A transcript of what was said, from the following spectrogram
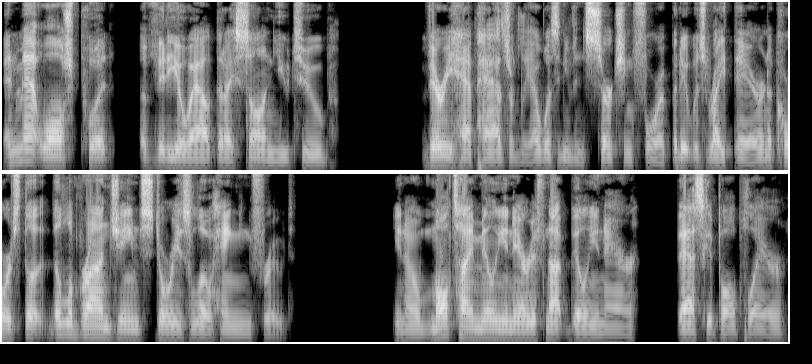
And Matt Walsh put a video out that I saw on YouTube very haphazardly. I wasn't even searching for it, but it was right there. And of course, the, the LeBron James story is low hanging fruit. You know, multimillionaire, if not billionaire, basketball player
